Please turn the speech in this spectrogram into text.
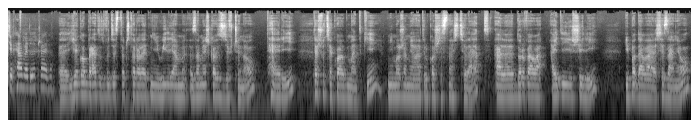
Ciekawe dlaczego. E, Jego brat, 24-letni William, zamieszkał z dziewczyną. Terry też uciekła od matki, mimo że miała tylko 16 lat, ale dorwała ID Shirley i podała się za nią.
